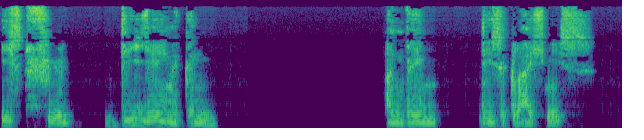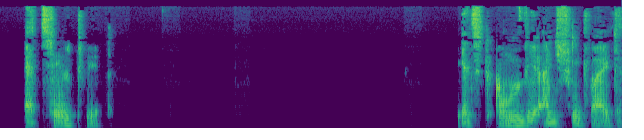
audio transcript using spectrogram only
ist für diejenigen, an wem diese Gleichnis erzählt wird. Jetzt kommen wir einen Schritt weiter.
